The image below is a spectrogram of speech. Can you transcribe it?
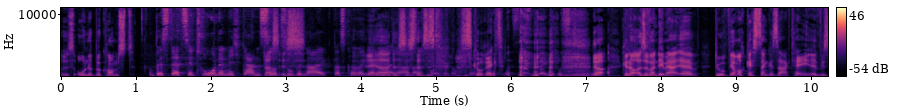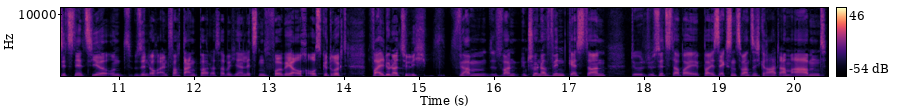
es ohne bekommst. Du bist der Zitrone nicht ganz das so ist, zugeneigt. Das können wir gerne ja, das ist, das ist, das ist korrekt. ja, genau. Also von dem her, äh, du, wir haben auch gestern gesagt, hey, äh, wir sitzen jetzt hier und sind auch einfach dankbar. Das habe ich in der letzten Folge ja auch ausgedrückt, weil du natürlich, wir haben, es war ein schöner Wind gestern. Du, du sitzt da bei, bei 26 Grad am Abend.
